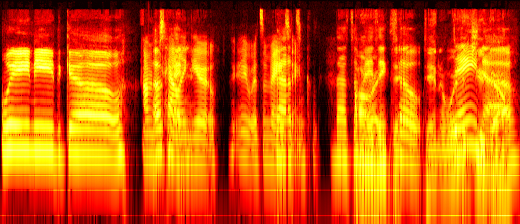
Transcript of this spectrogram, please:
we need to go. I'm Okay. telling you, it was amazing. That's that's All right, amazing. Da- so Dana, where Dana, did you go?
